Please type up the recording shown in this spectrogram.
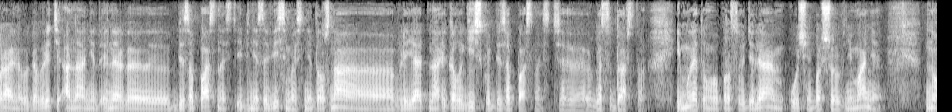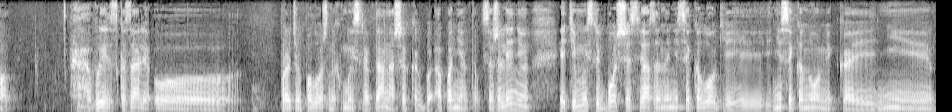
правильно вы говорите, она не, энергобезопасность и независимость не должна влиять на экологическую безопасность э, государства. И мы этому вопросу уделяем очень большое внимание. Но э, вы сказали о противоположных мыслях да, наших как бы оппонентов. К сожалению, эти мысли больше связаны не с экологией, не с экономикой, не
